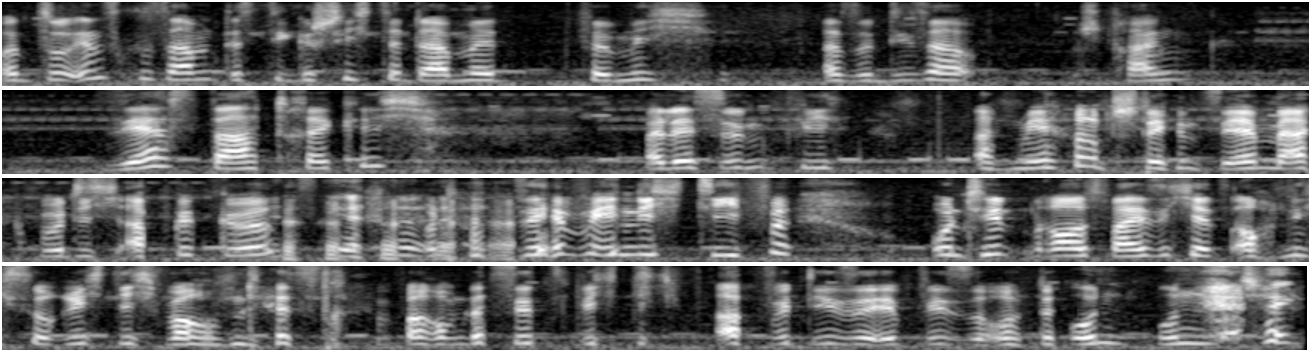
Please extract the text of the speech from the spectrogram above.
Und so insgesamt ist die Geschichte damit für mich, also dieser Strang, sehr Star Trekig, weil er ist irgendwie an mehreren Stellen sehr merkwürdig abgekürzt und hat sehr wenig Tiefe. Und hinten raus weiß ich jetzt auch nicht so richtig, warum das, warum das jetzt wichtig war für diese Episode. Und, und Tech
